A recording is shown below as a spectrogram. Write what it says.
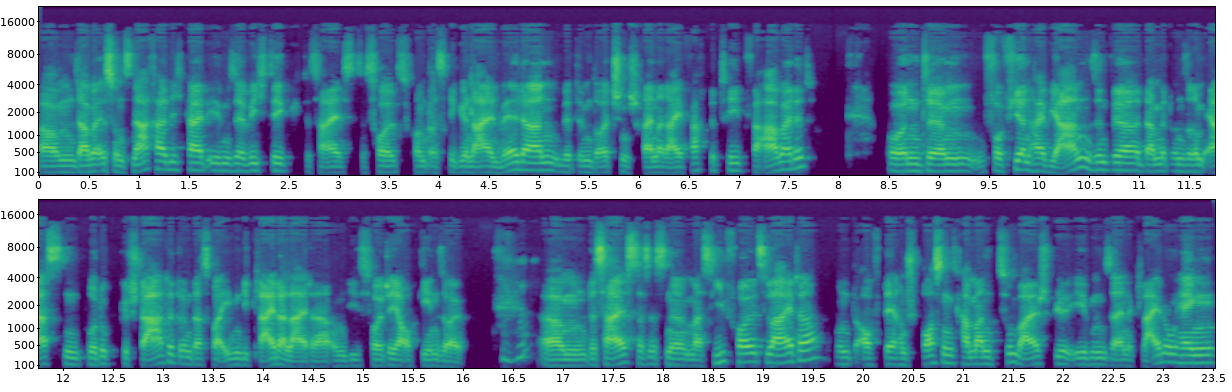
Ähm, dabei ist uns Nachhaltigkeit eben sehr wichtig. Das heißt, das Holz kommt aus regionalen Wäldern, wird im deutschen Schreinereifachbetrieb verarbeitet. Und ähm, vor viereinhalb Jahren sind wir dann mit unserem ersten Produkt gestartet und das war eben die Kleiderleiter, um die es heute ja auch gehen soll. Mhm. Ähm, das heißt, das ist eine Massivholzleiter und auf deren Sprossen kann man zum Beispiel eben seine Kleidung hängen.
